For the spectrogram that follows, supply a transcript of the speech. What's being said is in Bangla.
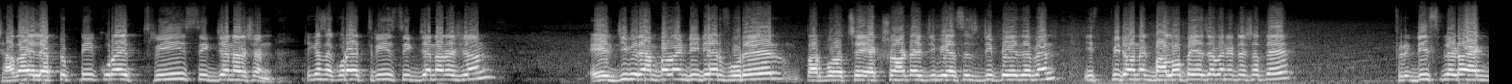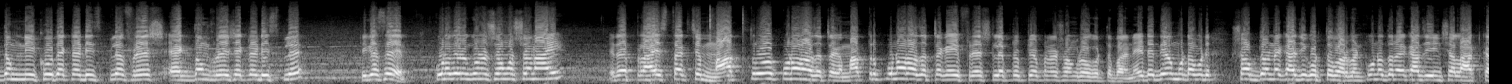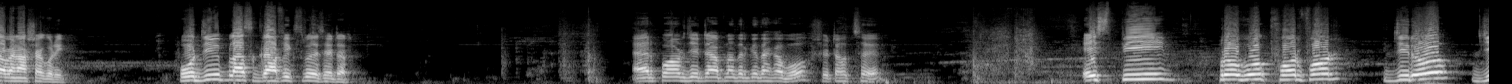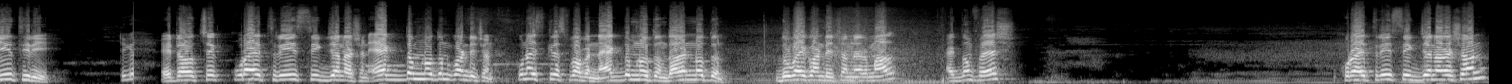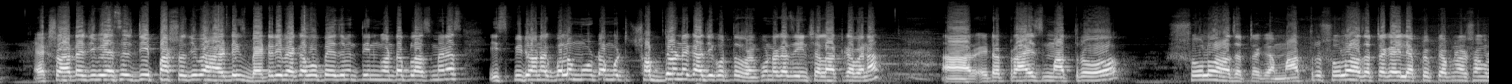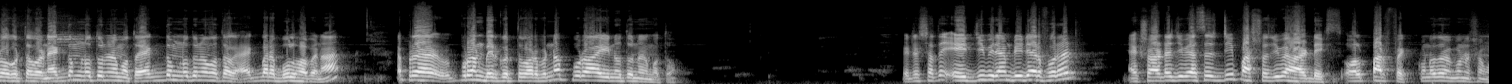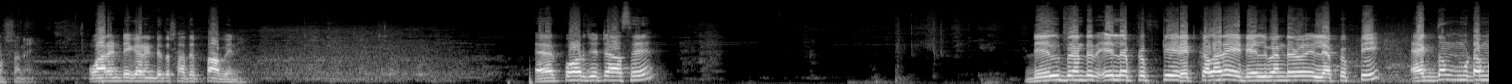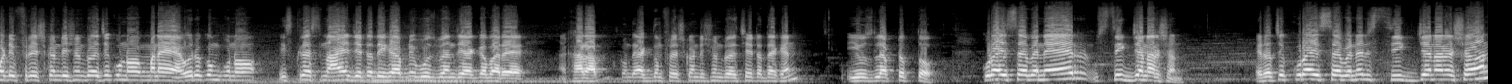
সাদা এই ল্যাপটপটি কোরাই থ্রি সিক্স জেনারেশন, ঠিক আছে? Core i three six generation eight GB RAM পাবেন ডিডিআর ফোর এর, তারপর হচ্ছে একশো আঠাশ জিবি এসএসডি পেয়ে যাবেন স্পিড অনেক ভালো পেয়ে যাবেন এটার সাথে। ডিসপ্লেটা একদম নিখুঁত একটা ডিসপ্লে ফ্রেশ একদম ফ্রেশ একটা ডিসপ্লে ঠিক আছে? কোনো ধরনের কোনো সমস্যা নাই। এটা প্রাইস থাকছে মাত্র পনেরো হাজার টাকা। মাত্র পনেরো হাজার টাকা এই ফ্রেশ ল্যাপটপটি আপনারা সংগ্রহ করতে পারেন। এটা দিয়েও মোটামুটি সব ধরনের কাজই করতে পারবেন। কোনো ধরনের কাজে ইনশাল্লাহ আটকাবেন আশা করি। ফোর প্লাস গ্রাফিক্স রয়েছে এটার। এরপর যেটা আপনাদেরকে দেখাবো, সেটা হচ্ছে HP ProBook four four zero G three এটা হচ্ছে কুরাই থ্রি সিক্স জেনারেশন, একদম নতুন কন্ডিশন কোনো স্ক্রেচ পাবেন না, একদম নতুন। ধরেন নতুন, দুবাই কন্ডিশনের মাল, একদম fresh core i three six generation, একশো আঠাশ জিবি এসএসডি পাঁচশো জিবি হার্ড ডিস্ক ব্যাটারি ব্যাকআপও পেয়ে যাবেন, তিন ঘণ্টা প্লাস মাইনাস স্পিড অনেক ভালো, মোটামুটি সব ধরনের কাজই করতে পারেন, কোনো কাজে ইনশাল্লাহ আটকাবে না। আর এটা প্রাইস মাত্র ষোলো হাজার টাকা, মাত্র ষোলো হাজার টাকা এই ল্যাপটপটি আপনারা সংগ্রহ করতে পারেন। একদম নতুনের মতো, একদম নতুনের মতো, একবারে ভুল হবে না। আপনারা পুরান বের করতে পারবেন না পুরা এই নতুনের মতো। এটার সাথে এইট জিবি র্যাম ডিডিআর ফোরের একশো আঠাশ জিবি এসএসডি পাঁচশো GB hard disk all perfect কোনো ধরনের কোনো সমস্যা নেই। ওয়ারেন্টি গ্যারেন্টি তো সাথে পাবেনই। এরপর যেটা আছে ডেল ব্র্যান্ডের এই ল্যাপটপটি রেড কালারে এই ডেল ব্র্যান্ডের এই ল্যাপটপটি একদম মোটামুটি ফ্রেশ কন্ডিশন রয়েছে। কোনো মানে ওইরকম কোনো স্ক্র্যাচ নাই, যেটা দেখে আপনি বুঝবেন যে একেবারে খারাপ। কিন্তু একদম ফ্রেশ কন্ডিশন রয়েছে, এটা দেখেন। ইউজ ল্যাপটপ তো। কুরাই সেভেনের সিক্স জেনারেশন এটা হচ্ছে কুরাই সেভেনের সিক্স জেনারেশন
